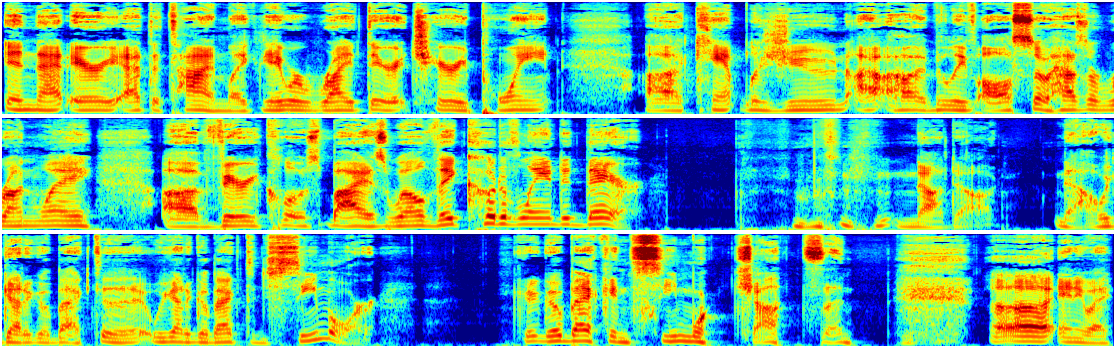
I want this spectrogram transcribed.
in that area at the time. Like they were right there at Cherry Point. Uh, Camp Lejeune, I, I, believe, also has a runway uh, very close by as well. They could have landed there. nah, dog. Now we got to go back to we got to go back to Seymour. Could go back and Seymour Johnson. Uh, anyway,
